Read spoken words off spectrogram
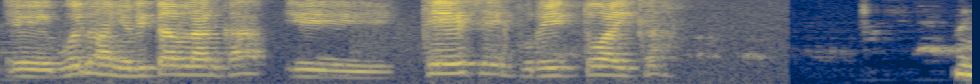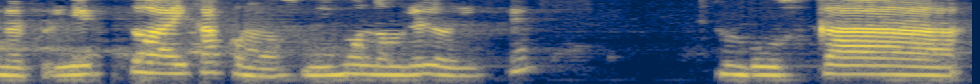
Eh, bueno, señorita Blanca, eh, ¿qué es el proyecto AICA? Bueno, el proyecto AICA, como su mismo nombre lo dice, busca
